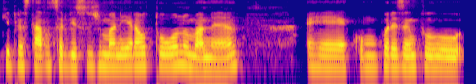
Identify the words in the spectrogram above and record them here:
que, prestavam serviços de maneira autônoma, né? É, como, por exemplo,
